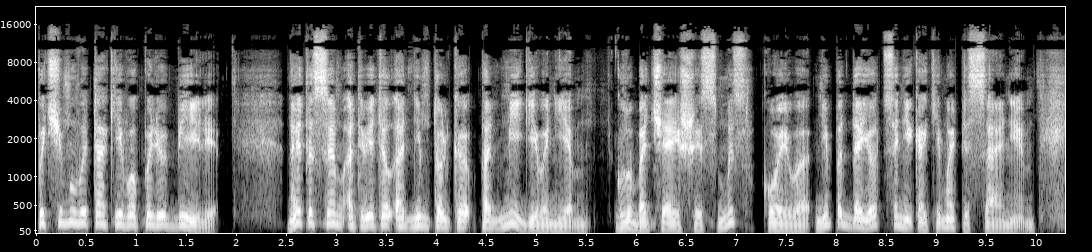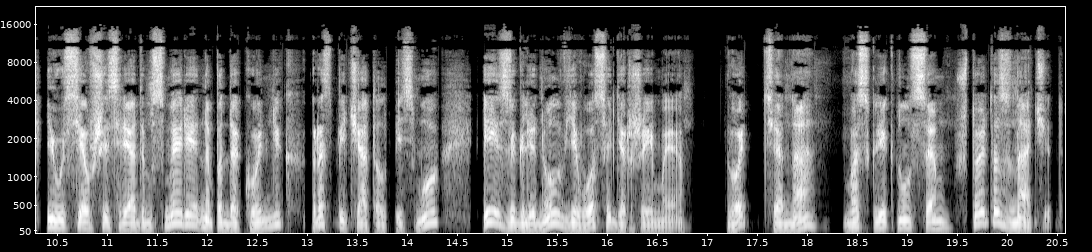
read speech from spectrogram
Почему вы так его полюбили?» На это Сэм ответил одним только подмигиванием. Глубочайший смысл коего не поддается никаким описаниям, и, усевшись рядом с Мэри на подоконник, распечатал письмо и заглянул в его содержимое. «Вот она!» — воскликнул Сэм. «Что это значит?»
